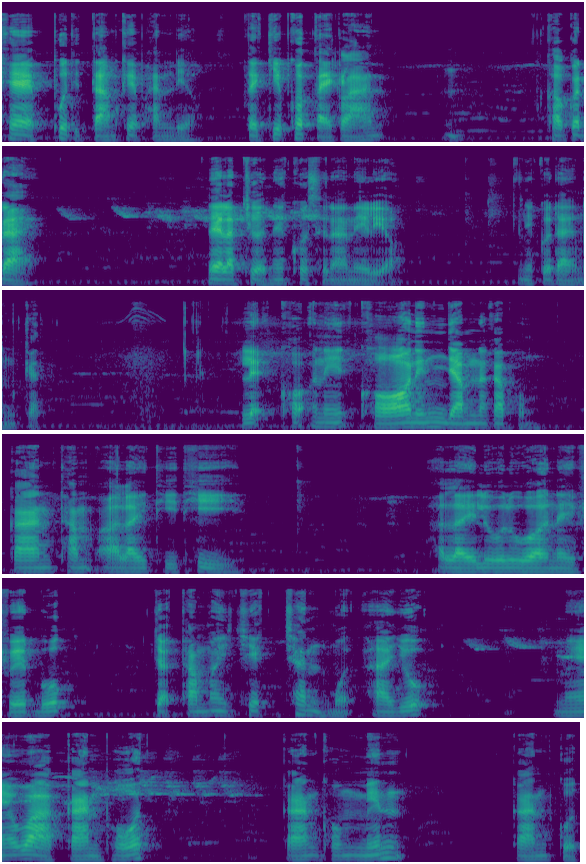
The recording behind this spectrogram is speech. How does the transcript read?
แค่ผู้ติดตามแค่พันเดียว แต่คลิปเขาแตกล้านเขาก็ได้ ได้รับเชิญให้โฆษณาในเรียวนี่ก็ได้เหมือนกัน และขออันนี้ขอเน้นย้ำนะครับผม การทำอะไรทีทีๆอะไรรัวๆใน Facebook จะทำให้เช็คชั่นหมดอายุ แม้ว่าการโพสต์ การคอมเมนต์ การกด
